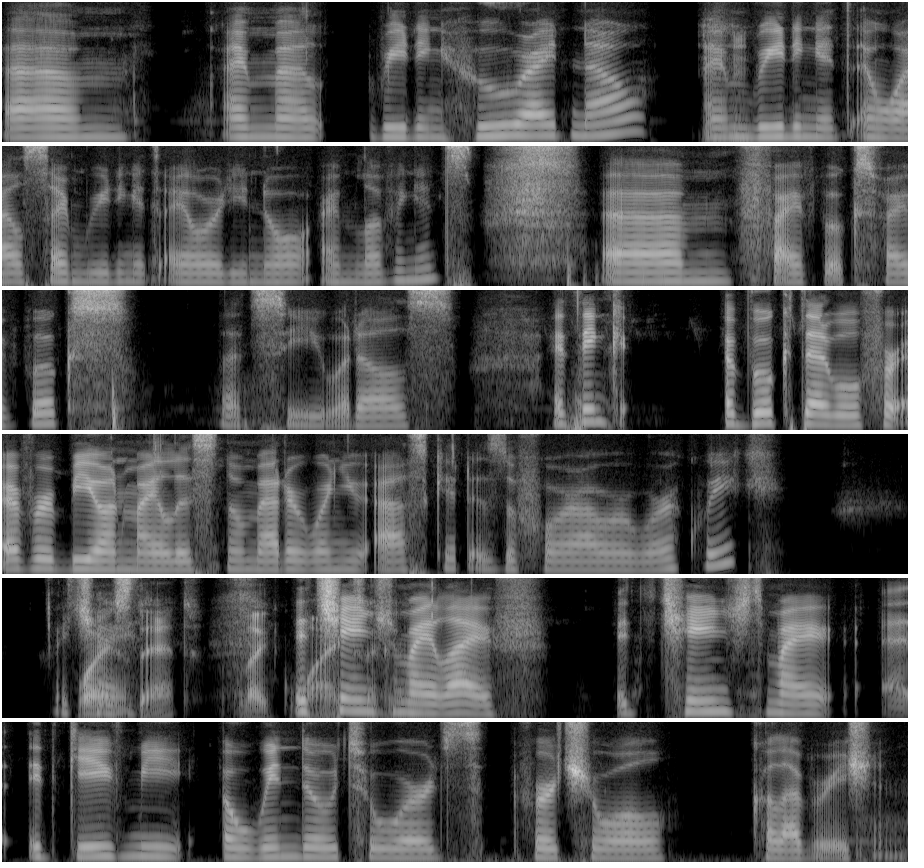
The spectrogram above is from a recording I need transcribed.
Um, i'm uh, reading who right now. I'm mm-hmm. reading it and whilst i'm reading it i already know i'm loving it. Um, five books five books. Let's see what else. I think a book that will forever be on my list no matter when you ask it is the four hour work week why I, is that? Like it changed exactly? my life it changed my uh, it gave me a window towards virtual collaboration.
